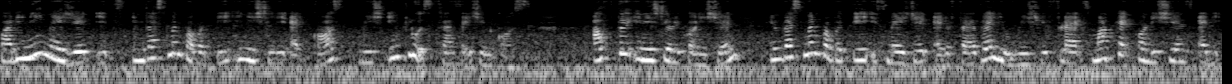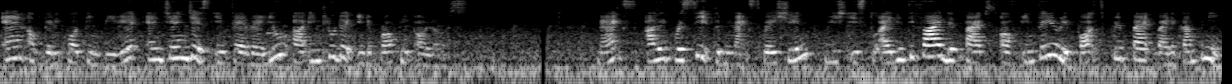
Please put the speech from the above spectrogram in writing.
Padini measured its investment property initially at cost, which includes transaction costs. After initial recognition, investment property is measured at the fair value, which reflects market conditions at the end of the reporting period and changes in fair value are included in the profit or loss. Next, I will proceed to the next question, which is to identify the types of interim reports prepared by the company.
